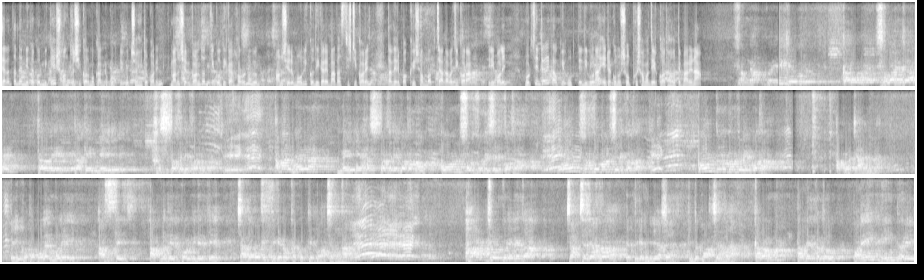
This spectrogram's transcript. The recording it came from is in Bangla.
যারা তাদের নেতাকর্মীকে সন্ত্রাসী কর্মকাণ্ড করতে উৎসাহিত করেন মানুষের গণতান্ত্রিক অধিকার হরণ এবং মানুষের মৌলিক অধিকারে বাধা সৃষ্টি করেন তাদের পক্ষে সম্ভব চাঁদাবাজি করা। তিনি বলেন ভোট সেন্টারে কাউকে উঠতে দিব না এটা কোনো সভ্য সমাজের কথা হতে পারে না। সংগ্রাম করে কেউ কারও সবাই যায়, তাহলে তাকে মেরে হাসপাতালে পাঠানো। আমার ভাইরা, মেরে হাসপাতালে পাঠানো কোন সভ্য দেশের কথা? কোন সভ্য মানুষের কথা? কোন গণতন্ত্রের কথা? আপনারা জানেন না। এই কথা বলেন বলেই আজকে আপনাদের কর্মীদেরকে চাঁদাবাজির থেকে রক্ষা করতে পারছেন না। জোর করে নেতা, চাচ্ছে যে আপনারা এর থেকে ফিরে আসেন, কিন্তু পারছেন না। কারণ তাদেরকে তো অনেক দিন ধরে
